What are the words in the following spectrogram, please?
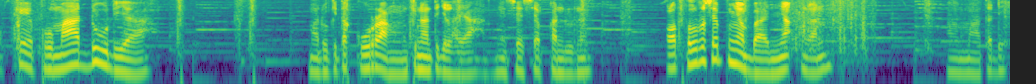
Oke, perlu madu dia. Madu kita kurang, mungkin nanti jelas ya. Ini saya siapkan dulu nih. Kalau telur saya punya banyak kan. Sama tadi.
